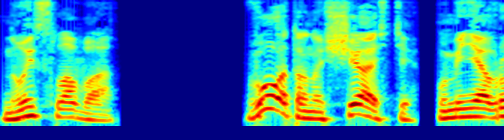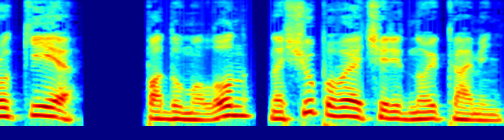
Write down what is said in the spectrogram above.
но и слова. «Вот оно, счастье, у меня в руке!» – подумал он, нащупывая очередной камень.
